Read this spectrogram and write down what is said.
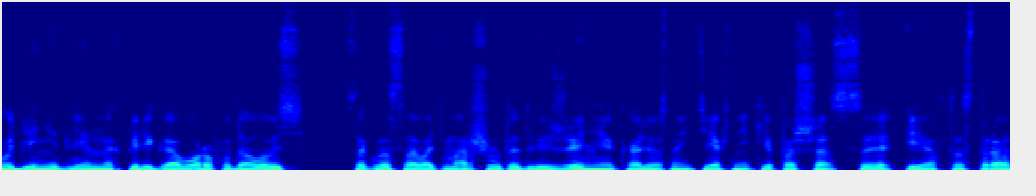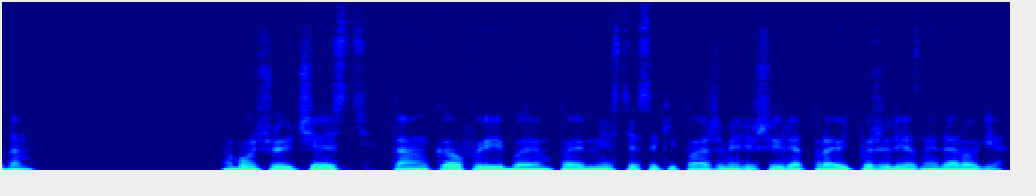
Ходе недлинных переговоров удалось согласовать маршруты движения колесной техники по шоссе и автострадам. А большую часть танков и БМП вместе с экипажами решили отправить по железной дороге.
